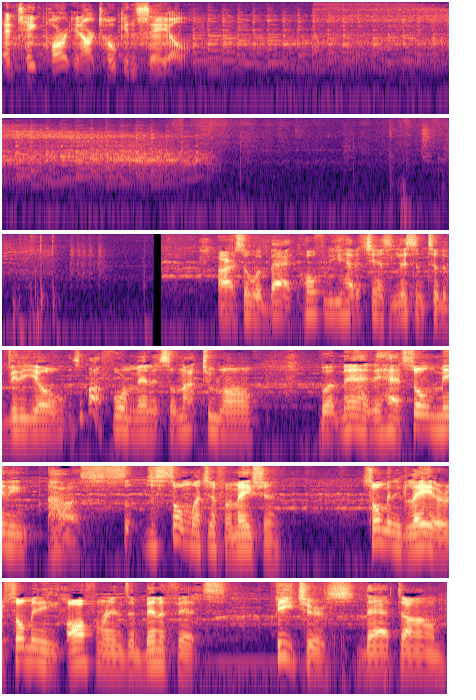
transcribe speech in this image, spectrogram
and take part in our token sale. All right, so we're back. Hopefully, you had a chance to listen to the video. It's about four minutes, so not too long. But man, it had so many uh, so, just so much information, so many layers, so many offerings and benefits, features that um,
